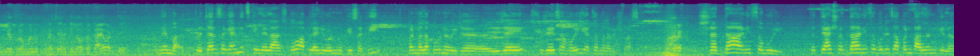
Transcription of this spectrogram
चांगल्या प्रमाणात प्रचार केला होता. काय वाटतंय? नाही प्रचार सगळ्यांनीच केलेला असतो आपल्या निवडणुकीसाठी पण मला पूर्ण विजय विजय सुजयचा होईल याचा मला विश्वास आहे. महाराष्ट्र श्रद्धा आणि सबुरी. तर त्या श्रद्धा आणि सबुरीचं आपण पालन केलं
